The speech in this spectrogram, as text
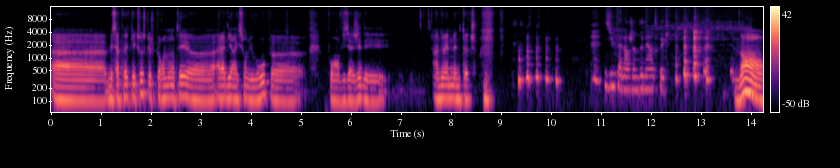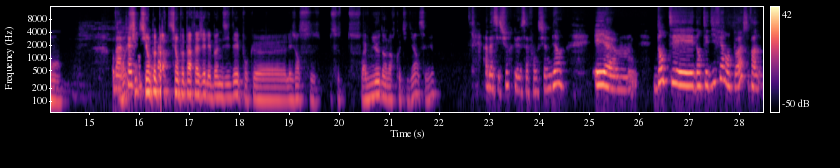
Euh, mais ça peut être quelque chose que je peux remonter euh, à la direction du groupe pour envisager des, un EMN Touch. Zut, alors je vais me donner un truc. non bah, si, on peut si, on peut partager les bonnes idées pour que les gens soient mieux dans leur quotidien, c'est mieux. Ah bah c'est sûr que ça fonctionne bien. Et euh, dans, tes, dans tes différents postes, enfin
